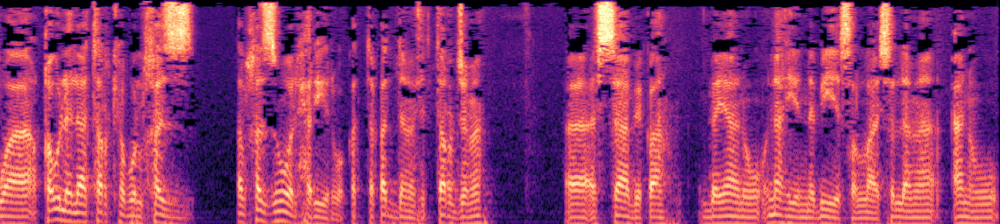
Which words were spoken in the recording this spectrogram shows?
وقوله لا تركب الخز الخز هو الحرير وقد تقدم في الترجمة السابقة بيان نهي النبي صلى الله عليه وسلم عنه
